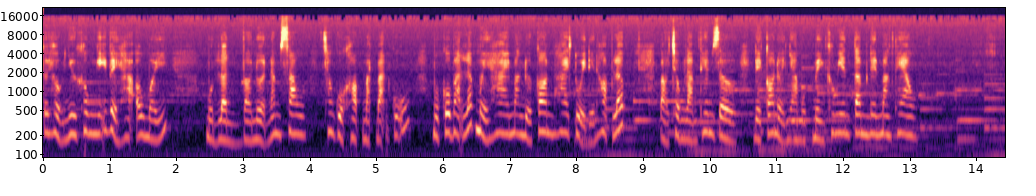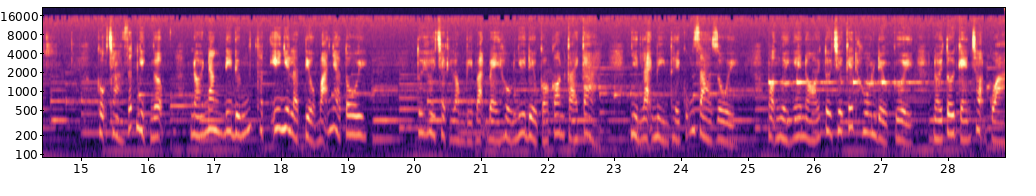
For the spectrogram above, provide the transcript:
tôi hầu như không nghĩ về Hạ Âu mấy. Một lần vào nửa năm sau, trong cuộc họp mặt bạn cũ, một cô bạn lớp 12 mang đứa con 2 tuổi đến họp lớp, bảo chồng làm thêm giờ để con ở nhà một mình không yên tâm nên mang theo. Cậu chàng rất nghịch ngợm, Nói năng đi đứng thật y như là tiểu mãn nhà tôi. Tôi hơi chạch lòng vì bạn bè hầu như đều có con cái cả, Nhìn lại mình thấy cũng già rồi. Mọi người nghe nói tôi chưa kết hôn đều cười, Nói tôi kén chọn quá.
